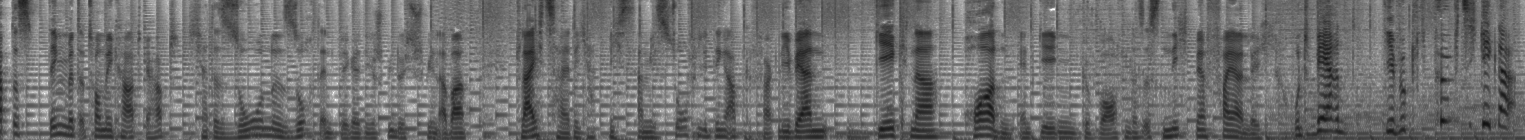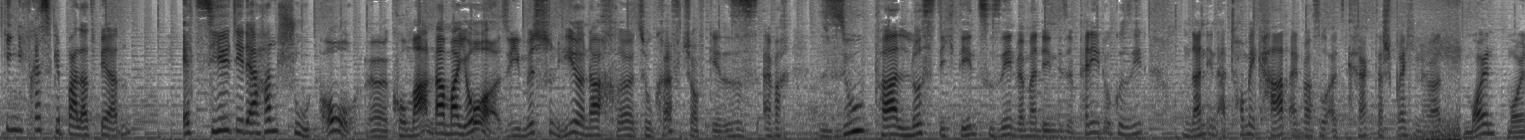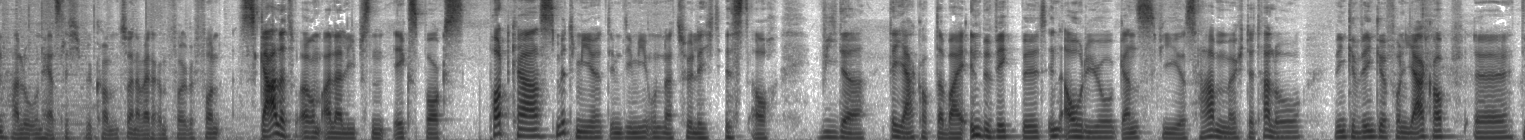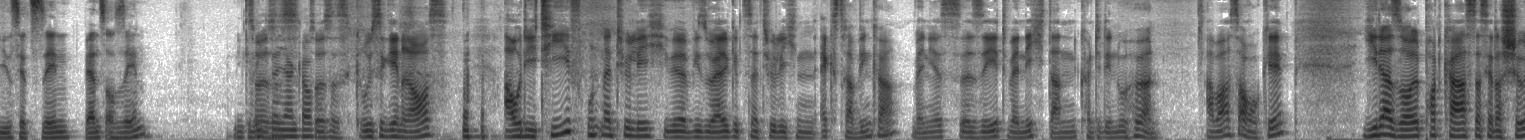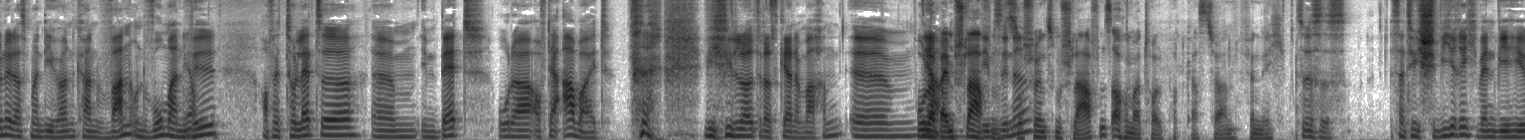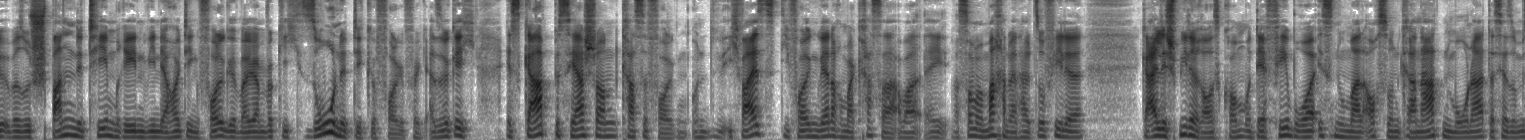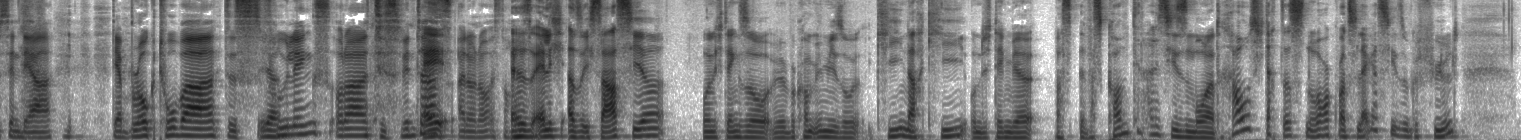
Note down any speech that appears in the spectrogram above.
habe das Ding mit Atomic Heart gehabt. Ich hatte so eine Sucht entwickelt, dieses Spiel durchzuspielen, aber gleichzeitig hat mich, haben mich so viele Dinge abgefuckt. Die werden Gegner Horden entgegengeworfen. Das ist nicht mehr feierlich. Und während hier wirklich 50 Gegner gegen die Fresse geballert werden, erzählt dir der Handschuh. Oh, äh, Commander Major, Sie müssen hier nach äh, zu Kräftstoff gehen. Es ist einfach super lustig, den zu sehen, wenn man den in diese Penny-Doku sieht und dann in Atomic Heart einfach so als Charakter sprechen hört. Moin, moin, hallo und herzlich willkommen zu einer weiteren Folge von Scarlet, eurem allerliebsten Xbox Podcast mit mir, dem Dimi und natürlich ist auch wieder der Jakob dabei in Bewegtbild, in Audio, ganz wie ihr es haben möchtet. Hallo. Winke, Winke von Jakob, äh, die es jetzt sehen, werden es auch sehen. Winke, so, winke, ist Jakob. so ist es. Grüße gehen raus. Auditiv und natürlich äh, visuell gibt es natürlich einen extra Winker, wenn ihr es äh, seht. Wenn nicht, dann könnt ihr den nur hören. Aber ist auch okay. Jeder soll Podcast, das ist ja das Schöne, dass man die hören kann, wann und wo man ja. will. Auf der Toilette, ähm, im Bett oder auf der Arbeit. wie viele Leute das gerne machen. Ähm, Oder ja, beim Schlafen. So schön zum Schlafen ist auch immer toll, Podcast hören, finde ich. So ist es. Ist natürlich schwierig, wenn wir hier über so spannende Themen reden wie in der heutigen Folge, weil wir haben wirklich so eine dicke Folge. Für, also wirklich, es gab bisher schon krasse Folgen. Und ich weiß, die Folgen werden auch immer krasser, aber ey, was soll man machen, wenn halt so viele geile Spiele rauskommen? Und der Februar ist nun mal auch so ein Granatenmonat. Das ist ja so ein bisschen der der Broktober des ja. Frühlings oder des Winters. Ey, I don't know. Ist noch es ist ehrlich, also ich saß hier und ich denke so, wir bekommen irgendwie so Key nach Key und ich denke mir, was, was kommt denn alles diesen Monat raus? Ich dachte, das ist nur Hogwarts Legacy so gefühlt.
